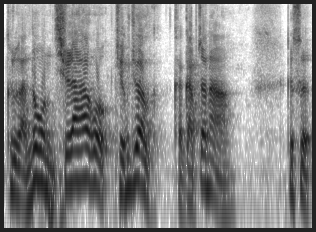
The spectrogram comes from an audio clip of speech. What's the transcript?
그리고 안동은 신라하고 경주하고 가깝잖아. 그래서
